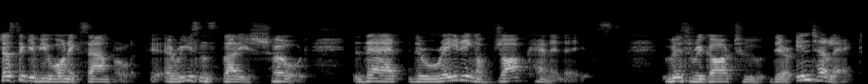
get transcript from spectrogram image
Just to give you one example, a recent study showed that the rating of job candidates with regard to their intellect,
